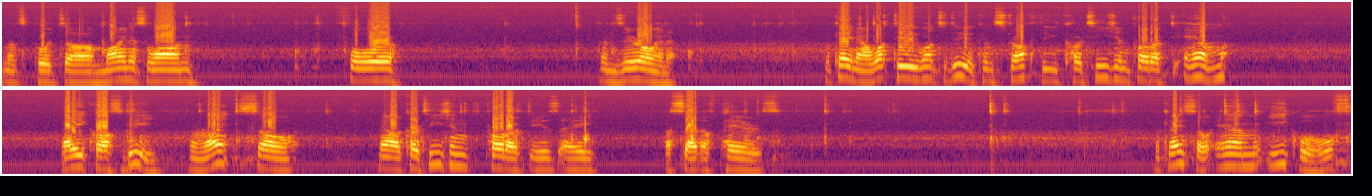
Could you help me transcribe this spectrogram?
let's put uh, minus 1 4 and 0 in it. Okay now what do we want to do? Construct the Cartesian product M A cross B. Alright so now a Cartesian product is a a set of pairs. Okay so M equals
